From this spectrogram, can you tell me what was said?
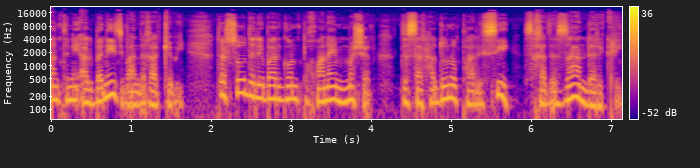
انټونی البنیزي باندې غږ کوي تر څو د لیبر ګون په خوانی مشر د سرحدونو پالیسی څخه د ځان لری کړي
